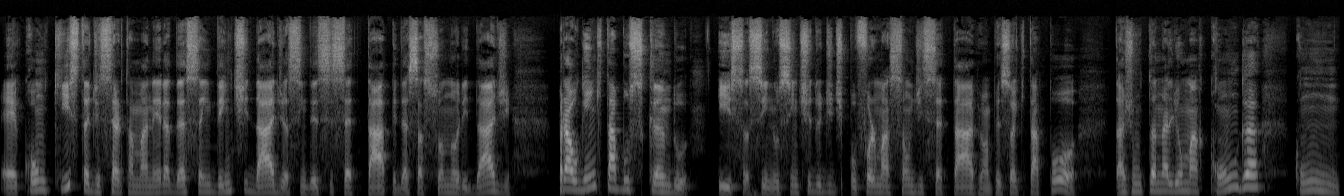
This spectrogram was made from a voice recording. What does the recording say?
é, conquista, de certa maneira, dessa identidade, assim, desse setup, dessa sonoridade, para alguém que tá buscando isso, assim, no sentido de, tipo, formação de setup, uma pessoa que tá, pô, tá juntando ali uma conga com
